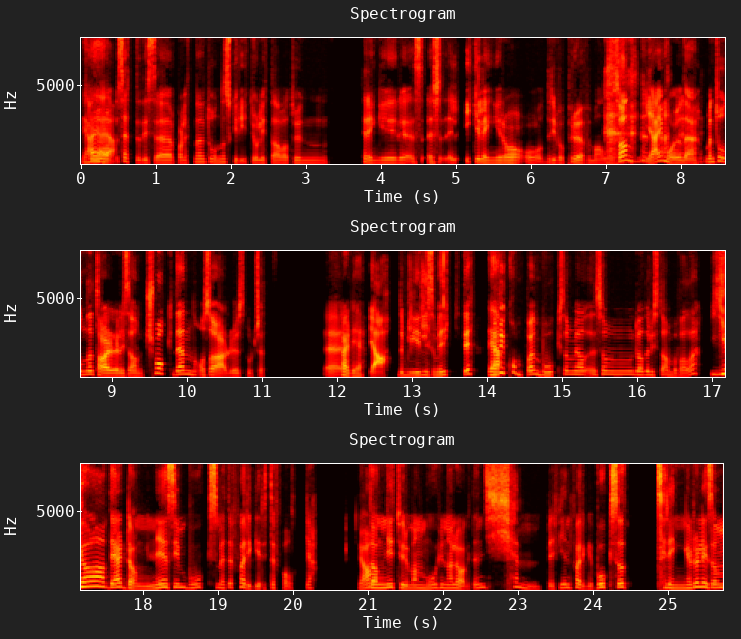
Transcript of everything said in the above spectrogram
Ja, ja, ja. å sette disse palettene. Tone skryter jo litt av at hun trenger ikke lenger å, å drive og prøvemale og sånn. Jeg må jo det. Men Tone tar det liksom smokk den, og så er du stort sett eh, Ferdig. Ja, det blir liksom riktig. Ja. Men vi kom på en bok som, hadde, som du hadde lyst til å anbefale. Ja, det er Dagny sin bok som heter Farger til folket. Ja. Dagny Turman Moe, hun har laget en kjempefin fargebok, så trenger du liksom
